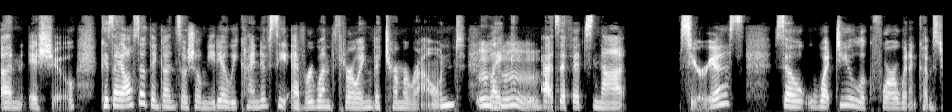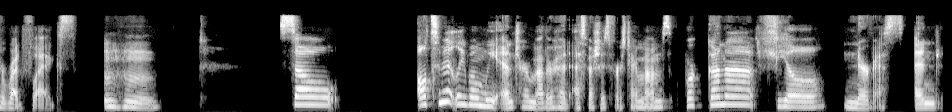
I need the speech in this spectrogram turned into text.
an issue? Because I also think on social media, we kind of see everyone throwing the term around mm-hmm. like as if it's not serious. So, what do you look for when it comes to red flags? Hmm. So, ultimately, when we enter motherhood, especially as first time moms, we're gonna feel nervous and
